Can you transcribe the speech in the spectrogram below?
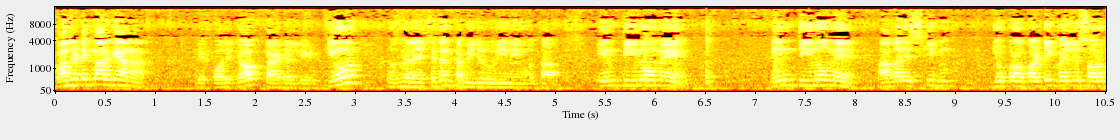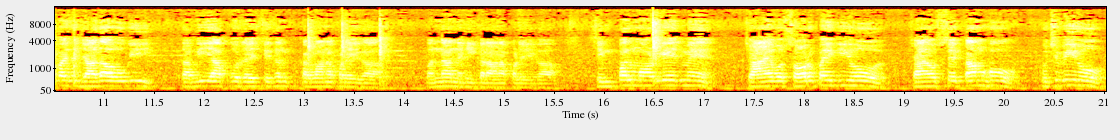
कौन सा टिक मार के आना? डिपॉजिट ऑफ़ टाइटल डीड क्यों? उसमें रजिस्ट्रेशन कभी ज़रूरी नहीं होता। इन तीनों में, इन तीनों में अगर इसकी जो प्रॉपर्टी वैल्यू सौ रुपए से ज़्यादा होगी, तभी आपको रजिस्ट्रेशन करवाना पड़ेगा। वरना नहीं कराना पड़ेगा। सिंपल मॉडगेज में, चाहे वो सौ रुपए की हो, चाहे उससे कम हो, कुछ भी हो,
